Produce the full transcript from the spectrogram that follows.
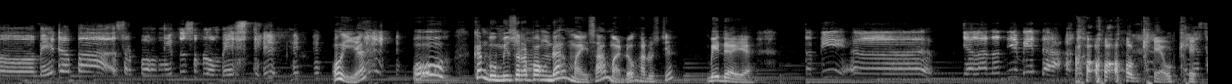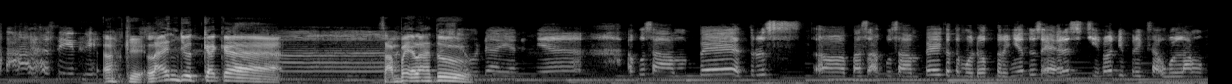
Eh, beda pak Serpong itu sebelum BSD Oh iya? Oh, kan Bumi Serpong Damai sama dong harusnya. Beda ya? tapi eh, jalanannya beda Oh, Oke, oke. Searah sih ini Oke, lanjut Kakak. Eh, Sampailah tuh. terus ya udah akhirnya aku sampai terus eh, pas aku sampai ketemu dokternya terus akhirnya si Cino diperiksa ulang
